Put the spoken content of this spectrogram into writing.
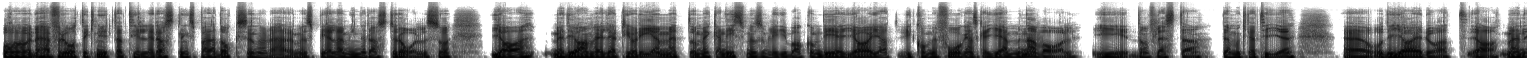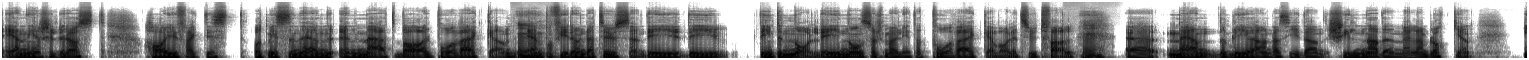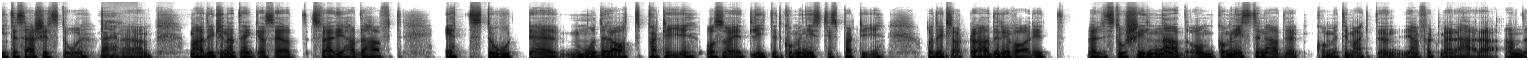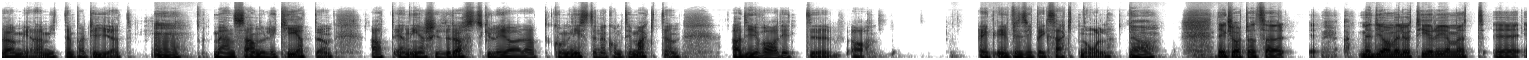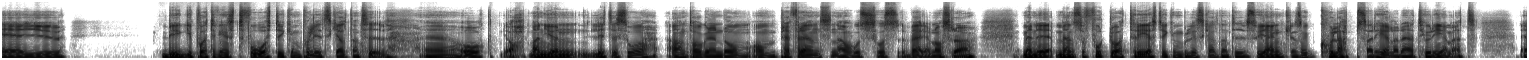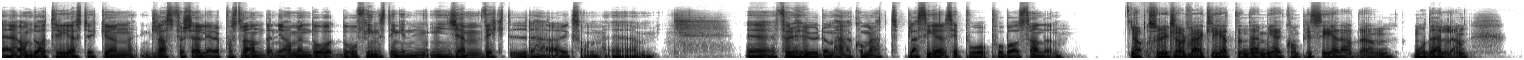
Och det här för att återknyta till röstningsparadoxen och det här med spelar min röst roll. Så ja, medianväljarteoremet och mekanismen som ligger bakom det gör ju att vi kommer få ganska jämna val i de flesta demokratier. Eh, och Det gör ju då att ja, men en enskild röst har ju faktiskt åtminstone en, en mätbar påverkan. Mm. En på 400 000. Det är, ju, det, är ju, det är inte noll. Det är någon sorts möjlighet att påverka valets utfall. Mm. Eh, Men då blir ju å andra sidan skillnaden mellan blocken inte särskilt stor. Nej. Eh, Man hade ju kunnat tänka sig att Sverige hade haft ett stort eh, moderat parti och så ett litet kommunistiskt parti. Och det är klart, då hade det varit väldigt stor skillnad om kommunisterna hade kommit till makten jämfört med det här andra, mera mittenpartiet. Mm. Men sannolikheten att en enskild röst skulle göra att kommunisterna kom till makten hade ju varit eh, ja, i princip exakt noll. Ja. Det är klart att så här, medianväljarteoremet eh, är ju bygger på att det finns två stycken politiska alternativ. Eh, och ja, Man gör en, lite så antaganden om, om preferenserna hos, hos väljarna. Och så där. Men, det, men så fort du har tre stycken politiska alternativ så egentligen så kollapsar hela det här teoremet. Eh, om du har tre stycken glassförsäljare på stranden, ja men då, då finns det ingen, ingen jämvikt i det här liksom, ehm, eh, för hur de här kommer att placera sig på, på badstranden. Ja, så det är klart, verkligheten är mer komplicerad än modellen.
